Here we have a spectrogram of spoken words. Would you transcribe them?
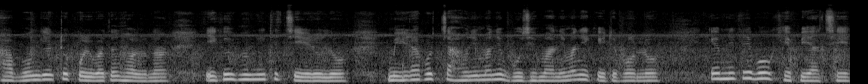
ভাবভঙ্গি একটু পরিবর্তন হলো না। একই ভঙ্গিতে চেয়ে রইল। মেহরাবর চাহনি মানে বুঝে মানে মানে কেটে পড়ল। এমনিতেই বউ খেপে আছে।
